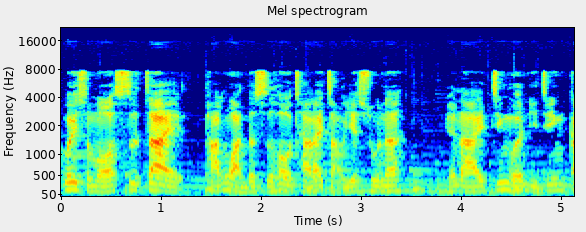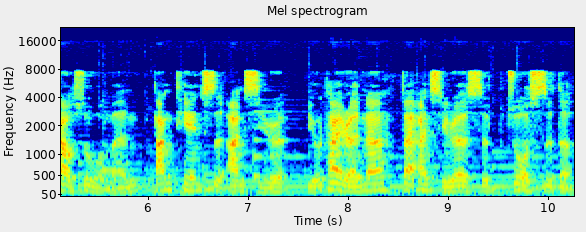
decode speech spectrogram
为什么是在傍晚的时候才来找耶稣呢？原来经文已经告诉我们，当天是安息日。犹太人呢，在安息日是不做事的。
